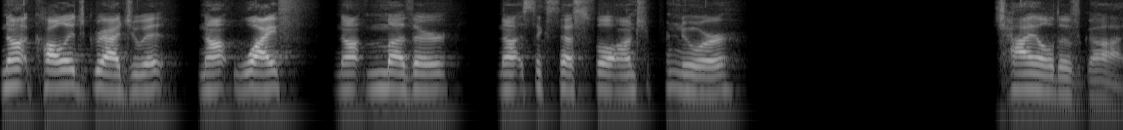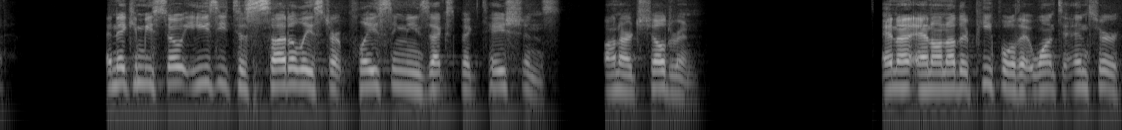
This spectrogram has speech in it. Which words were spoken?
Not college graduate, not wife, not mother, not successful entrepreneur, child of God. And it can be so easy to subtly start placing these expectations on our children and, and on other people that want to enter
